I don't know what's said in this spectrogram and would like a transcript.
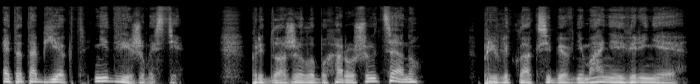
этот объект недвижимости. Предложила бы хорошую цену. Привлекла к себе внимание Веринея.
